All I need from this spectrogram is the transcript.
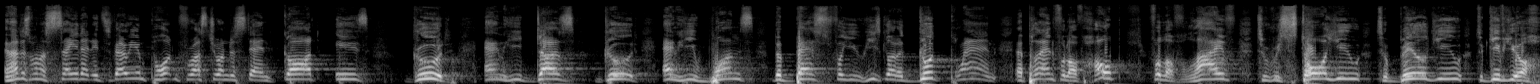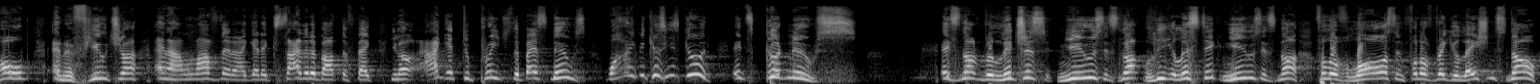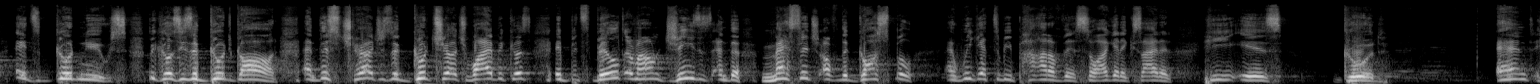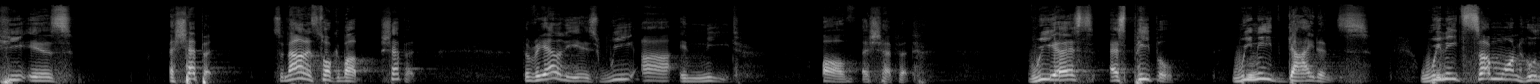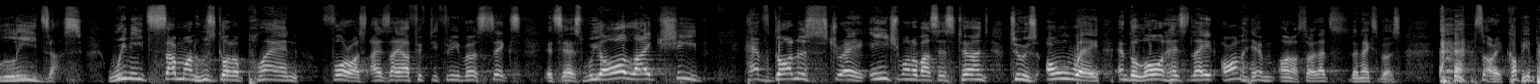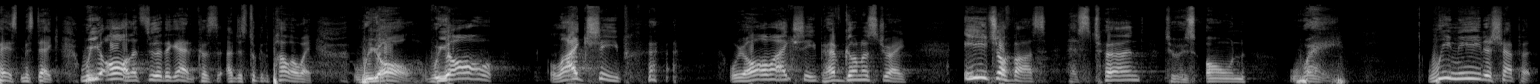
And I just want to say that it's very important for us to understand God is good and He does good and He wants the best for you. He's got a good plan, a plan full of hope, full of life to restore you, to build you, to give you a hope and a future. And I love that. I get excited about the fact, you know, I get to preach the best news. Why? Because He's good. It's good news. It's not religious news. It's not legalistic news. It's not full of laws and full of regulations. No, it's good news because He's a good God. And this church is a good church. Why? Because it's built around Jesus and the message of the gospel. And we get to be part of this. So I get excited. He is good. And He is a shepherd. So now let's talk about shepherd. The reality is, we are in need of a shepherd. We, as, as people, we need guidance. We need someone who leads us. We need someone who's got a plan for us. Isaiah 53, verse 6, it says, We all, like sheep, have gone astray. Each one of us has turned to his own way, and the Lord has laid on him. Oh, no, sorry, that's the next verse. sorry, copy and paste mistake. We all, let's do that again, because I just took the power away. We all, we all, like sheep, We all, like sheep, have gone astray. Each of us has turned to his own way. We need a shepherd.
